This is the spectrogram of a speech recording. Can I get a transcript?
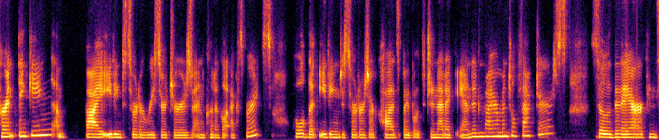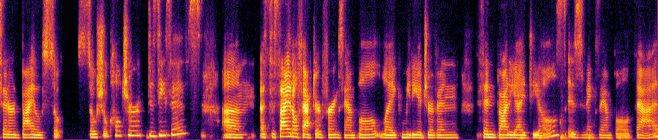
Current thinking by eating disorder researchers and clinical experts hold that eating disorders are caused by both genetic and environmental factors. So they are considered biosocial social culture diseases. Um, a societal factor, for example, like media driven thin body ideals, is an example of that.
